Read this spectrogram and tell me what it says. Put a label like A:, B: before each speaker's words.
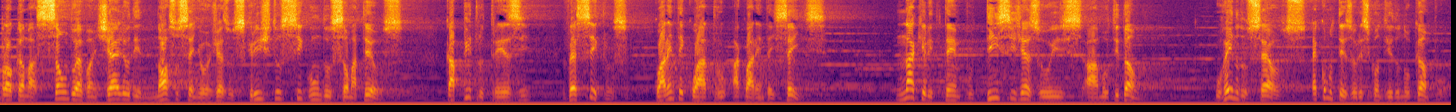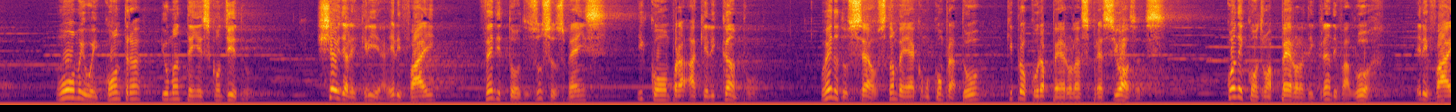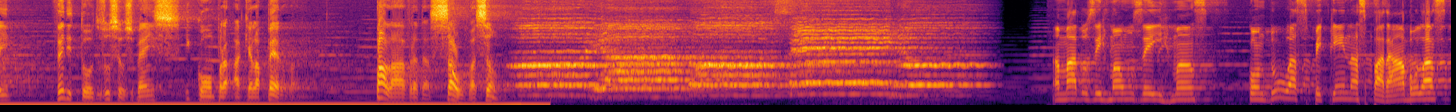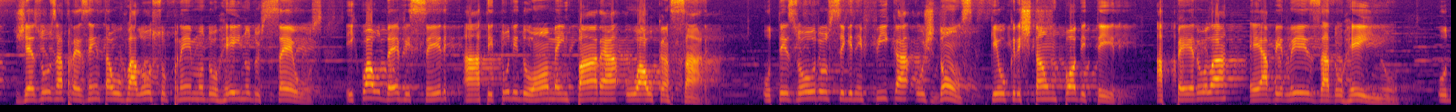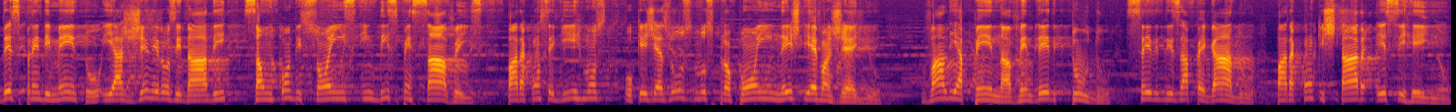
A: Proclamação do Evangelho de Nosso Senhor Jesus Cristo, segundo São Mateus, capítulo 13, versículos 44 a 46. Naquele tempo, disse Jesus à multidão: O reino dos céus é como tesouro escondido no campo. Um homem o encontra e o mantém escondido. Cheio de alegria, ele vai, vende todos os seus bens e compra aquele campo. O reino dos céus também é como comprador que procura pérolas preciosas. Quando encontra uma pérola de grande valor, ele vai, vende todos os seus bens e compra aquela pérola. Palavra da salvação.
B: Amados irmãos e irmãs, com duas pequenas parábolas, Jesus apresenta o valor supremo do reino dos céus e qual deve ser a atitude do homem para o alcançar. O tesouro significa os dons que o cristão pode ter. A pérola é a beleza do reino. O desprendimento e a generosidade são condições indispensáveis para conseguirmos o que Jesus nos propõe neste Evangelho. Vale a pena vender tudo, ser desapegado para conquistar esse reino.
